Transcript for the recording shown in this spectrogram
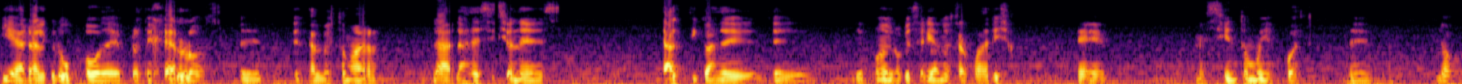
guiar al grupo, de protegerlos, de, tal vez tomar la- las decisiones tácticas de, de poner lo que sería nuestra cuadrilla. Eh, me siento muy expuesto. Eh, lo-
